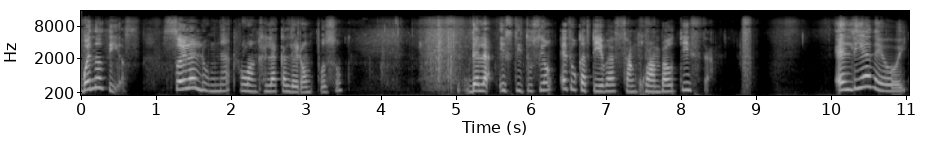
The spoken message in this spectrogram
Buenos días. Soy la alumna Ruángela Calderón Pozo de la institución educativa San Juan Bautista. El día de hoy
